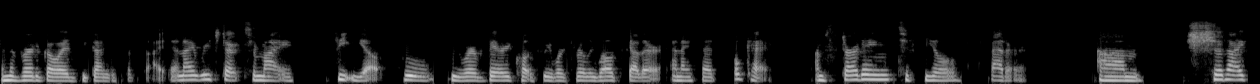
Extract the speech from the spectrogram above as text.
and the vertigo had begun to subside. And I reached out to my CEO, who we were very close. We worked really well together. And I said, okay, I'm starting to feel better. Um, should I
